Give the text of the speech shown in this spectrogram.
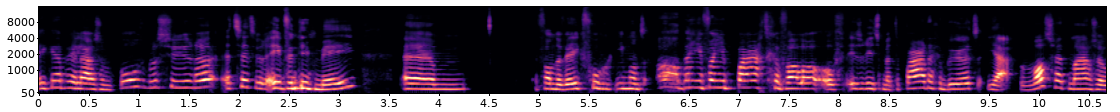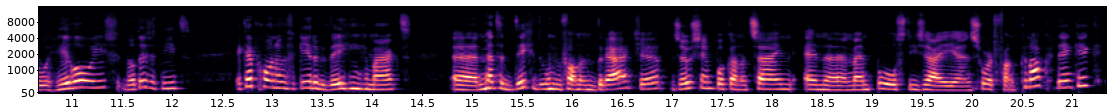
Ik heb helaas een polsblessure. Het zit weer even niet mee. Ehm, van de week vroeg ik iemand: Oh, ben je van je paard gevallen? Of is er iets met de paarden gebeurd? Ja, was het maar zo heroïs? Dat is het niet. Ik heb gewoon een verkeerde beweging gemaakt. Uh, met het dichtdoen van een draadje. Zo simpel kan het zijn. En uh, mijn pols die zei een soort van knak, denk ik.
